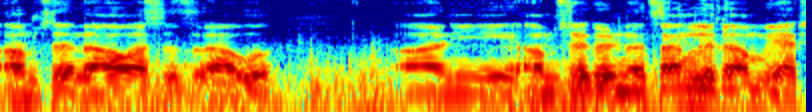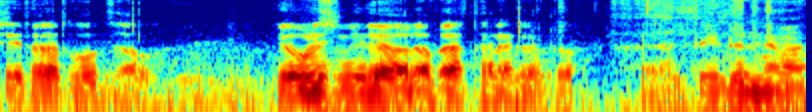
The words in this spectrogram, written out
आमचं नाव असंच राहावं. आणि आमच्याकडनं चांगलं काम या क्षेत्रात होत जावं. एवढीच मी देवाला प्रार्थना करतो. चालतंय धन्यवाद.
